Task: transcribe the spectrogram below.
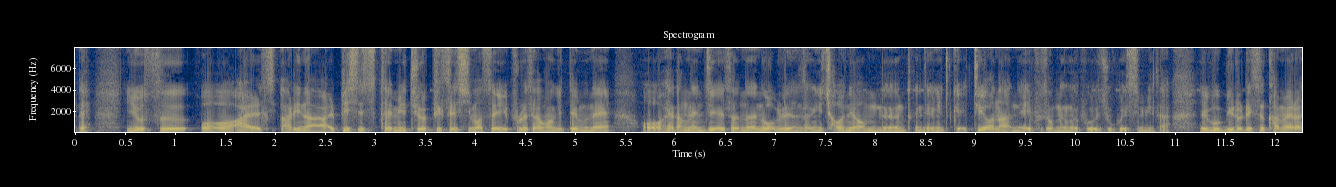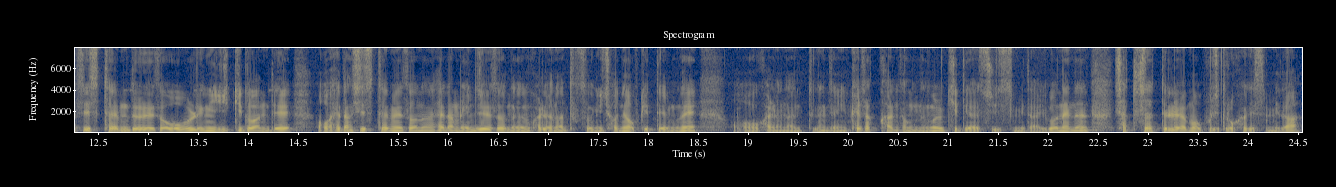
네, EOS 어, R, R이나 RP 시스템이 듀얼 픽셀 시머스 AF를 사용하기 때문에 어, 해당 렌즈에서는 wobbling 현상이 전혀 없는 굉장히 꽤 뛰어난 AF 성능을 보여주고 있습니다. 일부 미러리스 카메라 시스템들에서 wobbling이 있기도 한데 어, 해당 시스템에서는 해당 렌즈에서는 관련한 특성이 전혀 없기 때문에 어, 관련한 굉장히 쾌적한 성능을 기대할 수 있습니다. 이번에는 shot to shot delay 한번 보시도록 하겠습니다.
